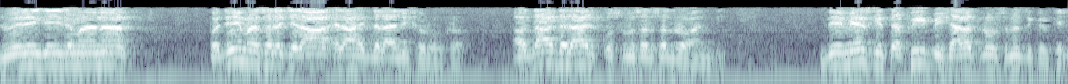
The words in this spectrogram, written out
نویرے گئی زمانا پا دے مسئلہ چی لا الہ دلائل شروع کرو او دا دلائل اس مسلسل روان دی دے میز کے تقریب بشارت نور سنت ذکر کئی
